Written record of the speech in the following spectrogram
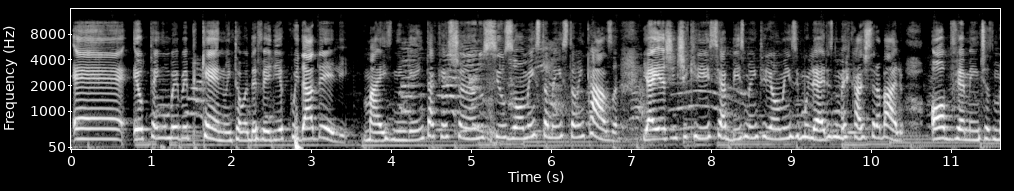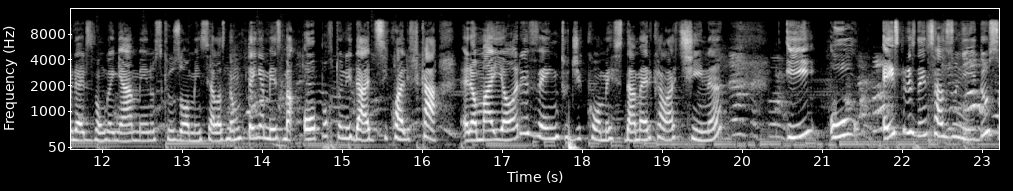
é, eu tenho um bebê pequeno, então eu deveria cuidar dele. Mas ninguém tá questionando se os homens também estão em casa. E aí a gente cria esse abismo entre homens e mulheres no mercado de trabalho. Obviamente as mulheres vão ganhar menos que os homens se elas não têm a mesma oportunidade de se qualificar. Era o maior evento de e-commerce da América Latina. E o ex-presidente dos Estados Unidos,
